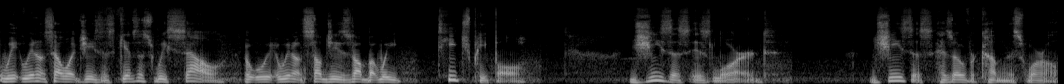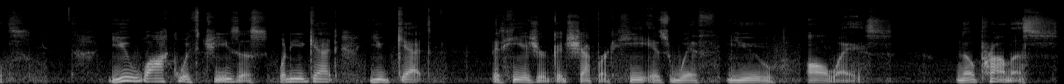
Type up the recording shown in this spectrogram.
we, we don't sell what Jesus gives us. We sell, but we, we don't sell Jesus at all, but we teach people Jesus is Lord. Jesus has overcome this world. You walk with Jesus. What do you get? You get that He is your good shepherd. He is with you always. No promise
